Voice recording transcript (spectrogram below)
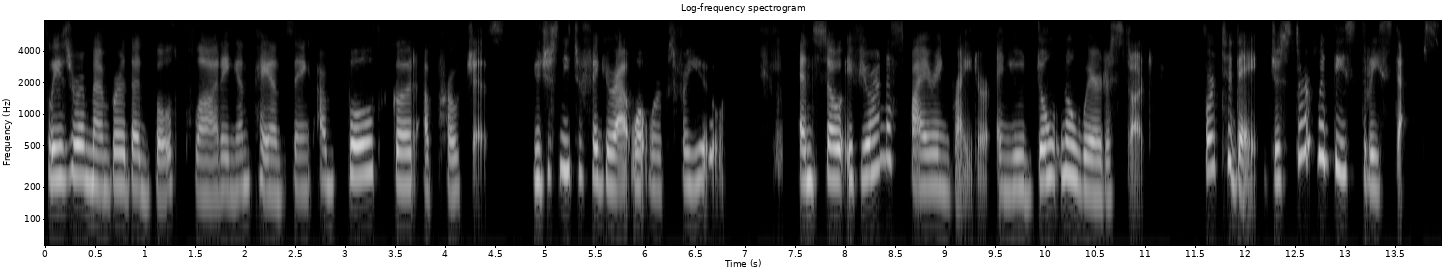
Please remember that both plotting and pantsing are both good approaches. You just need to figure out what works for you. And so, if you're an aspiring writer and you don't know where to start, for today, just start with these three steps.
